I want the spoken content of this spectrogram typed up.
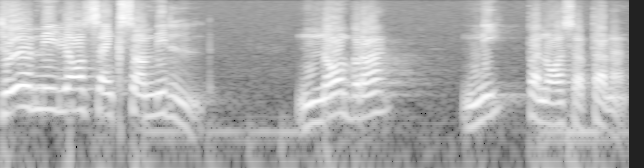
deux millions cinq cent mille ny nombre ny mpanao asa tanana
